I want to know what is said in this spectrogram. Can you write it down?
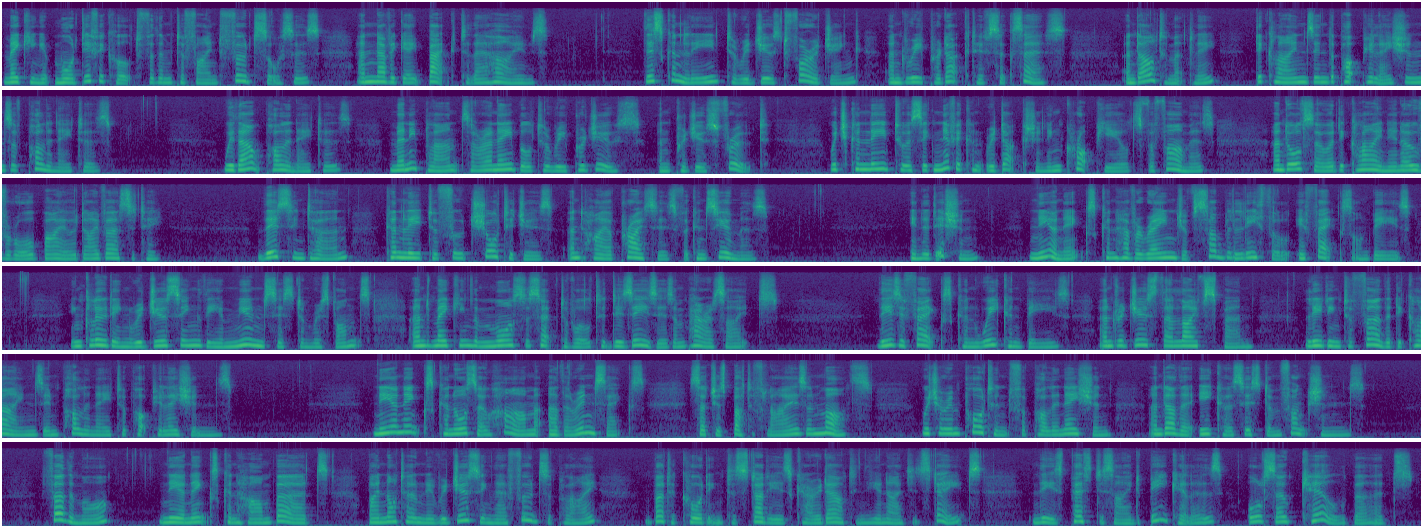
making it more difficult for them to find food sources and navigate back to their hives. This can lead to reduced foraging and reproductive success, and ultimately declines in the populations of pollinators. Without pollinators, many plants are unable to reproduce and produce fruit, which can lead to a significant reduction in crop yields for farmers and also a decline in overall biodiversity. This, in turn, can lead to food shortages and higher prices for consumers. In addition, neonics can have a range of sublethal effects on bees, including reducing the immune system response and making them more susceptible to diseases and parasites. These effects can weaken bees and reduce their lifespan, leading to further declines in pollinator populations. Neonics can also harm other insects, such as butterflies and moths, which are important for pollination and other ecosystem functions. Furthermore, neonics can harm birds by not only reducing their food supply, but according to studies carried out in the United States, these pesticide bee killers also kill birds.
